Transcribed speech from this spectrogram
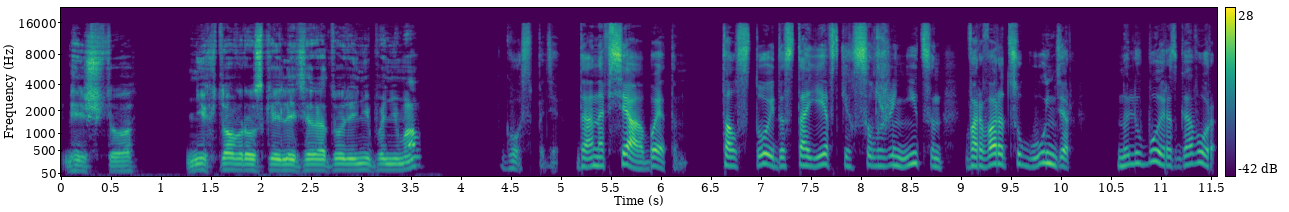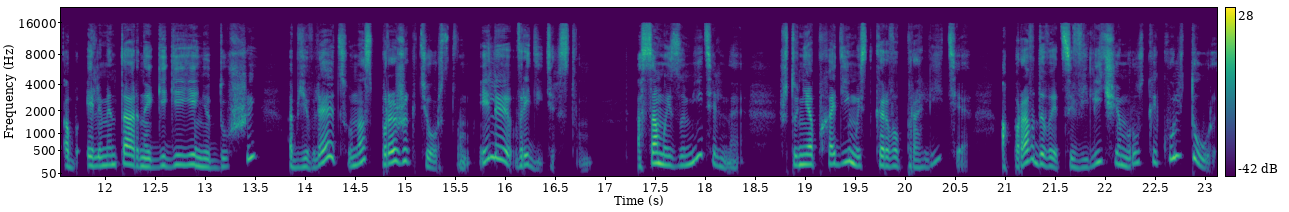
И что, никто в русской литературе не понимал? Господи, да она вся об этом. Толстой, Достоевский, Солженицын, Варвара Цугундер. Но любой разговор об элементарной гигиене души объявляется у нас прожектерством или вредительством. А самое изумительное, что необходимость кровопролития оправдывается величием русской культуры,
